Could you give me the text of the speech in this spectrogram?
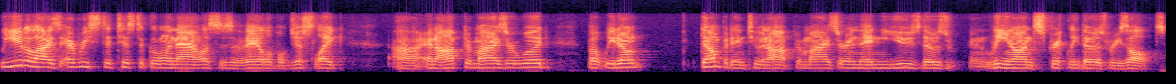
we utilize every statistical analysis available, just like uh, an optimizer would, but we don't dump it into an optimizer and then use those and lean on strictly those results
